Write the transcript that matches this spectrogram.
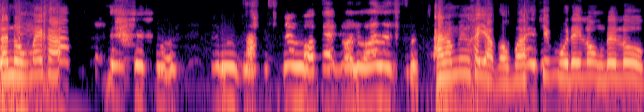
สนุกไหมครับสนุกแต่ก็รู้เลยอ่ะน้องมิวขยับออกมาให้พี่มูได้ลงด้วยลูก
